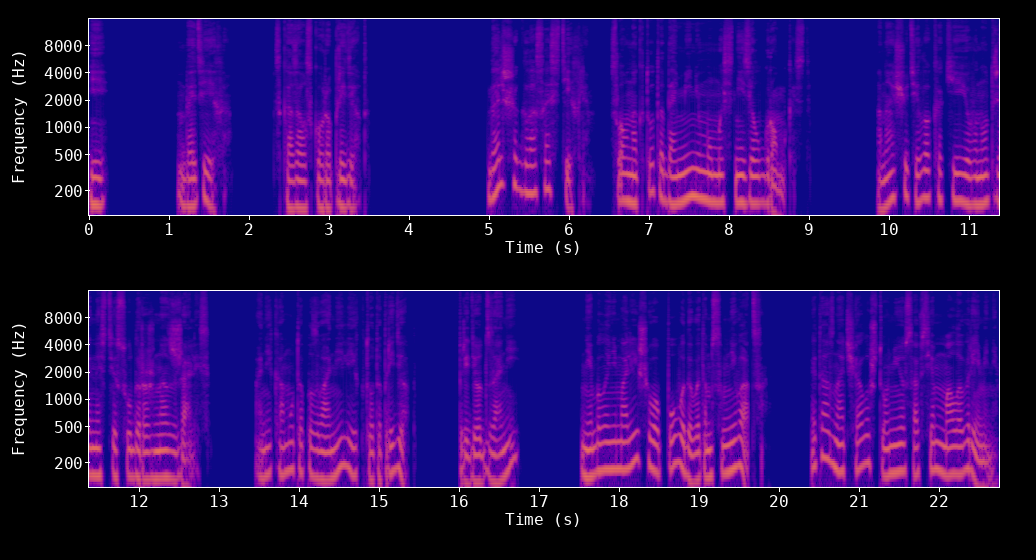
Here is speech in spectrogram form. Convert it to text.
И? Да тихо. Сказал, скоро придет. Дальше голоса стихли словно кто-то до минимума снизил громкость. Она ощутила, как ее внутренности судорожно сжались. Они кому-то позвонили, и кто-то придет. Придет за ней? Не было ни малейшего повода в этом сомневаться. Это означало, что у нее совсем мало времени.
